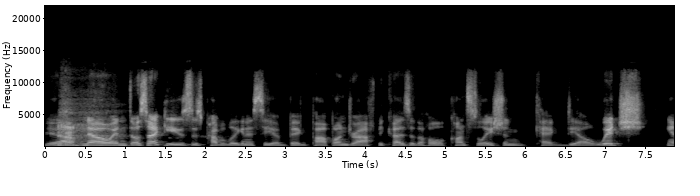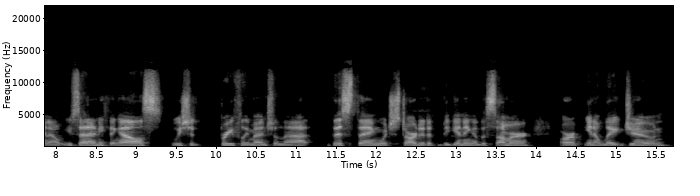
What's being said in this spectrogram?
Yeah, Yeah. no, and Dos Equis is probably going to see a big pop on draft because of the whole Constellation keg deal, which, you know, you said anything else, we should briefly mention that this thing, which started at the beginning of the summer or, you know, late June,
